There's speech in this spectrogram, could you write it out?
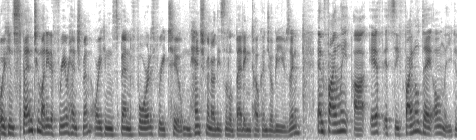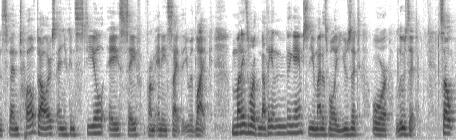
or you can spend two money to free your henchmen, or you can spend four to free two. And henchmen are these little betting tokens you'll be using. And finally, uh, if it's the final day only, you can spend $12 and you can steal a safe from any site that you would like. Money's worth nothing in the game, so you might as well use it or lose it. So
